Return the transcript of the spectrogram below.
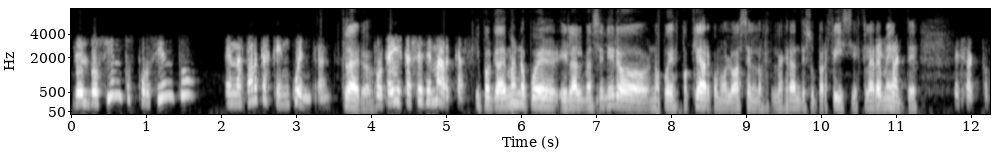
del 200% en las marcas que encuentran. Claro. Porque hay escasez de marcas. Y porque además no puede el almacenero no puede estoquear como lo hacen las grandes superficies, claramente. Exacto.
